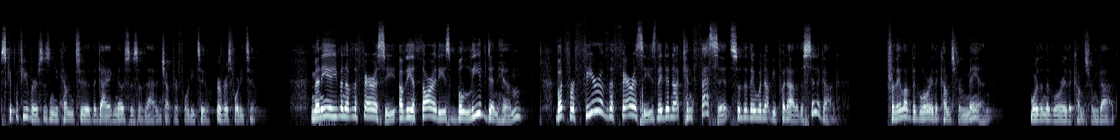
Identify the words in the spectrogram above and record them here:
Skip a few verses and you come to the diagnosis of that in chapter 42 or verse 42. Many even of the Pharisee of the authorities believed in him But for fear of the Pharisees, they did not confess it so that they would not be put out of the synagogue. For they love the glory that comes from man more than the glory that comes from God.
